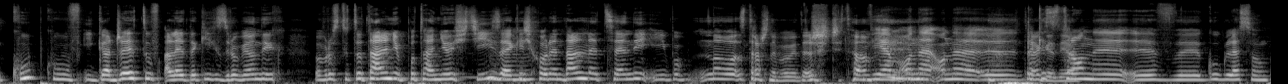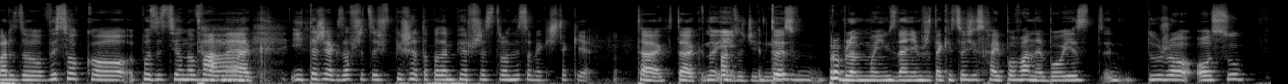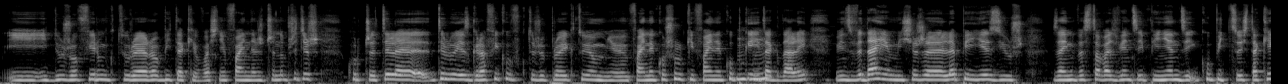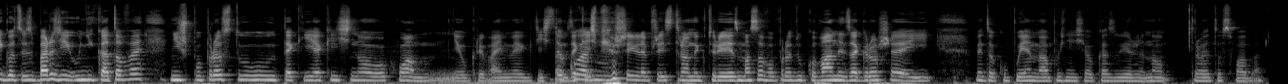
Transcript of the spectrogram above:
kubków i gadżetów, ale takich zrobionych po prostu totalnie po taniości, mm -hmm. za mhm. jakieś horrendalne ceny i po, no straszne były te rzeczy tam. Wiem, one, one y, takie strony y, w Google są bardzo wysoko pozycjonowane tak. i też jak zawsze coś wpiszę, to potem pierwsze strony są jakieś takie tak, tak. No Bardzo i dziwne. to jest problem moim zdaniem, że takie coś jest hypowane, bo jest dużo osób, i, i, dużo firm, które robi takie właśnie fajne rzeczy. No przecież, kurczę, tyle, tylu jest grafików, którzy projektują, nie wiem, fajne koszulki, fajne kubki mm -hmm. i mhm. tak dalej, więc wydaje mi się, że lepiej jest już zainwestować więcej pieniędzy i kupić coś takiego, co jest bardziej unikatowe, niż po prostu taki jakiś, no, chłam, nie ukrywajmy, gdzieś tam Dokładnie. z jakiejś pierwszej, lepszej strony, który jest masowo produkowany za grosze i my to kupujemy, a później się okazuje, że no, trochę to słabe.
